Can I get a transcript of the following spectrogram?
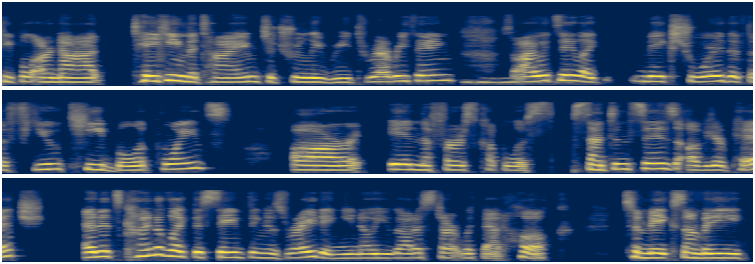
people are not taking the time to truly read through everything. Mm-hmm. So I would say like make sure that the few key bullet points are in the first couple of sentences of your pitch. And it's kind of like the same thing as writing, you know, you got to start with that hook to make somebody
